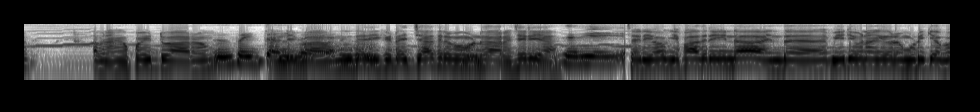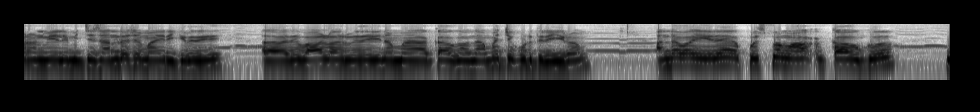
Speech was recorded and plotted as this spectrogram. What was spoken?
அப்ப நாங்க போயிட்டு வரோம். கண்டிப்பா வந்து உதவி கிடைச்சா திரும்ப கொண்டு வரோம் சரியா? சரி ஓகே பார்த்துட்டீங்களா இந்த வீடியோ நாங்கள் இதோட முடிக்க போகிறோம் மேலே மிச்சம் சந்தோஷமாக இருக்கிறது. அதாவது வாழ்வார் உதவி நம்ம அக்காவுக்கு வந்து அமைச்சு கொடுத்துருக்கிறோம். அந்த வகையில் புஷ்பம் அக்காவுக்கு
